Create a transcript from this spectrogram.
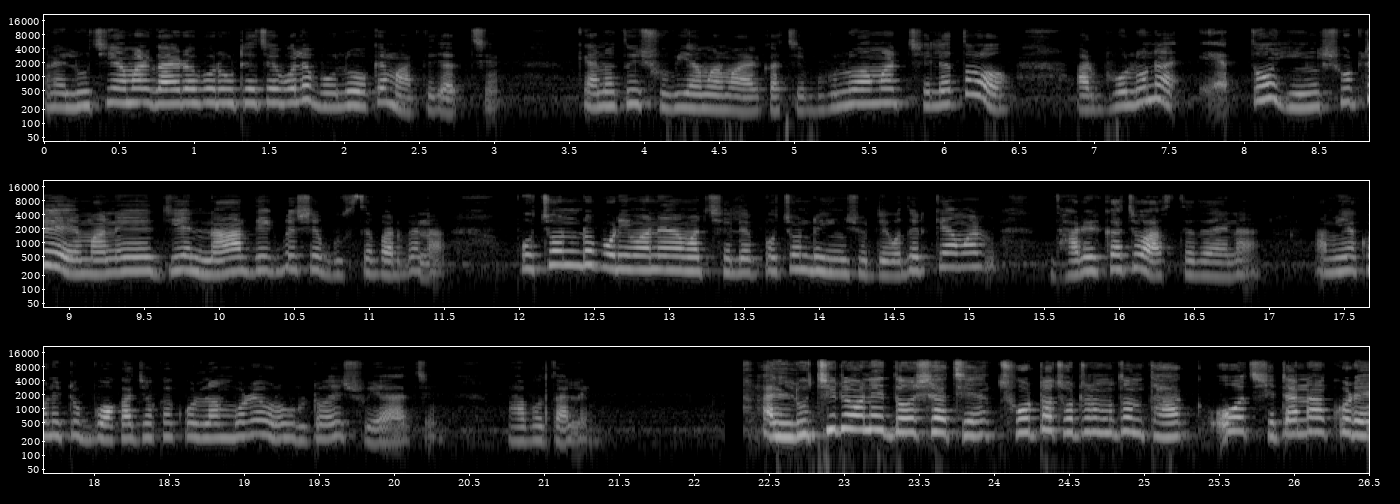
মানে লুচি আমার গায়ের ওপর উঠেছে বলে ভুলু ওকে মারতে যাচ্ছে। কেন তুই শুবি আমার মায়ের কাছে? ভুলু আমার ছেলে তো। আর ভুলু না এত হিংসুটে মানে যে না দেখবে সে বুঝতে পারবে না। প্রচণ্ড পরিমাণে আমার ছেলে, প্রচণ্ড হিংসুটে। ওদেরকে আমার ধারের কাছেও আসতে দেয় না। আমি এখন একটু বকাঝকা করলাম বলে ওর উল্টো হয়ে শুয়ে আছে। ভাবো তাহলে। আর লুচিরও অনেক দোষ আছে। ছোট, ছোটোর মতন থাক। ও সেটা না করে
